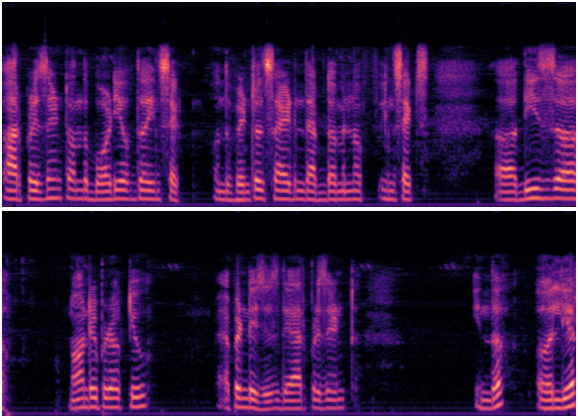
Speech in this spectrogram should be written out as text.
are present on the body of the insect on the ventral side in the abdomen of insects. Uh, these uh, non-reproductive appendages they are present in the earlier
